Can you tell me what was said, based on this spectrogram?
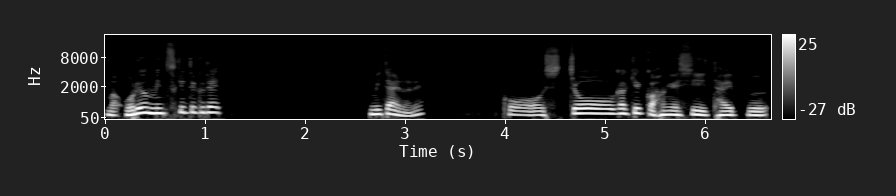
まあ俺を見つけてくれ。みたいなね。こう、主張が結構激しいタイプ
